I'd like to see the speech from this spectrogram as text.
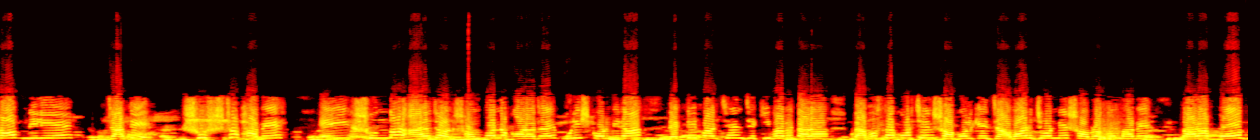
সব মিলিয়ে যাতে সুষ্ঠুভাবে এই সুন্দর আয়োজন সম্পন্ন করা যায়। পুলিশ কর্মীরা দেখতেই পাচ্ছেন যে কীভাবে তারা ব্যবস্থা করছেন সকলকে যাওয়ার জন্য। সব রকম ভাবে তারা পথ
